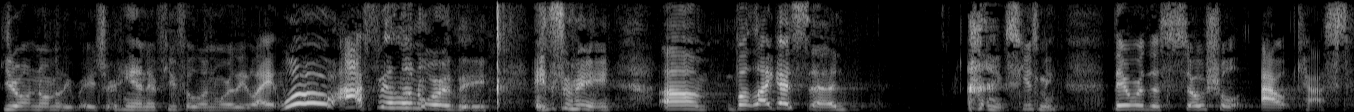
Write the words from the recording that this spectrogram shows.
you don't normally raise your hand if you feel unworthy, like, woo, I feel unworthy. It's me. Um, but like I said, excuse me, they were the social outcast.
